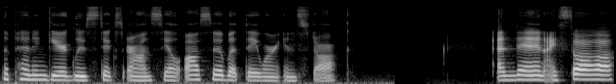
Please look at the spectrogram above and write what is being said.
The Pen and Gear glue sticks are on sale also, but they weren't in stock. And then I saw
